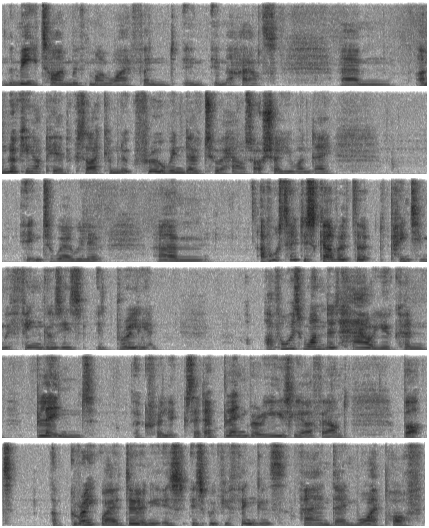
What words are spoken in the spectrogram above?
the me time with my wife and in, in the house um, I'm looking up here because I can look through a window to a house I'll show you one day into where we live. Um, I've also discovered that painting with fingers is, is brilliant. I've always wondered how you can blend acrylics. They don't blend very easily, I found, but a great way of doing it is, is with your fingers and then wipe off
